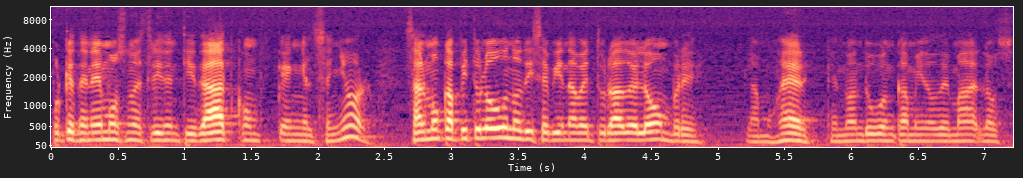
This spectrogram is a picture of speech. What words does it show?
porque tenemos nuestra identidad en el Señor. Salmo capítulo 1 dice, bienaventurado el hombre, la mujer, que no anduvo en camino de malos,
